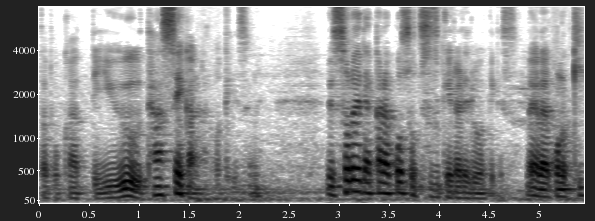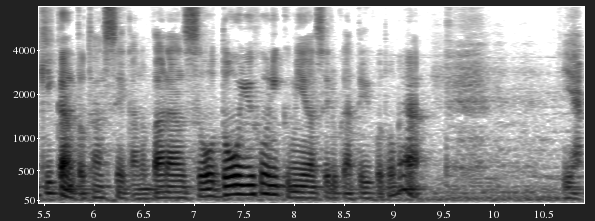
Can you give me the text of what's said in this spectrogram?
たとかっていう達成感があるわけですよね。でそれだからこそ続けられるわけです。だからこの危機感と達成感のバランスをどういうふうに組み合わせるかということがやっ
